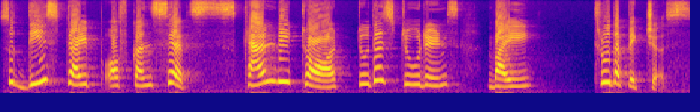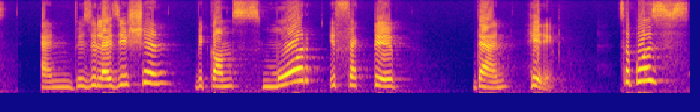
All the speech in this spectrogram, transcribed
So, these type of concepts can be taught to the students by through the pictures and visualization becomes more effective than hearing. Suppose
